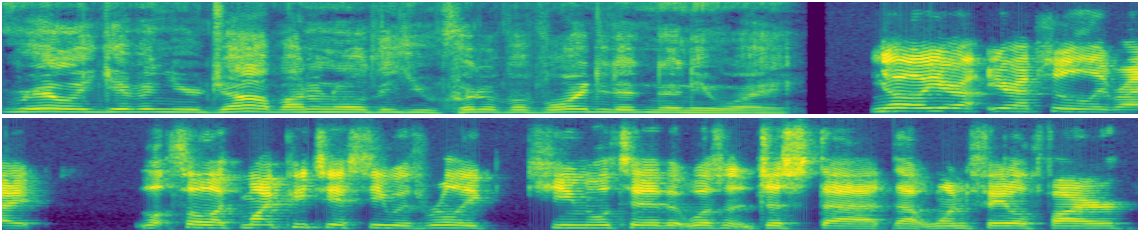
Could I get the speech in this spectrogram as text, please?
really, given your job, I don't know that you could have avoided it in any way. No, you're you're absolutely right so like my PTSD was really cumulative. It wasn't just that that one fatal fire.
